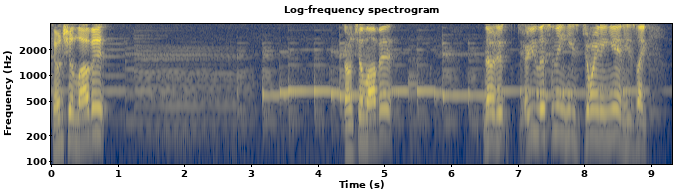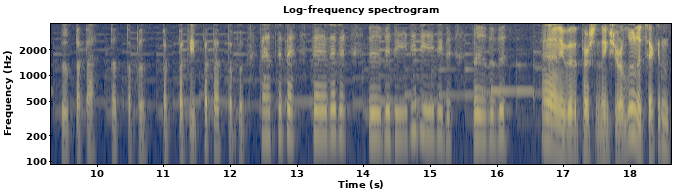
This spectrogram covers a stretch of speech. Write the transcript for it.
Don't you love it? Don't you love it? No, dude, are you listening? He's joining in. He's like. And any other person thinks you're a lunatic, and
